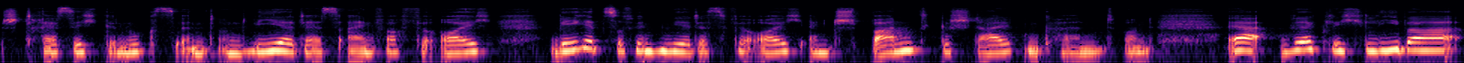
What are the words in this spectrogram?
stressig genug sind und wie ihr das einfach für euch, Wege zu finden, wie ihr das für euch entspannt gestalten könnt und ja, wirklich lieber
